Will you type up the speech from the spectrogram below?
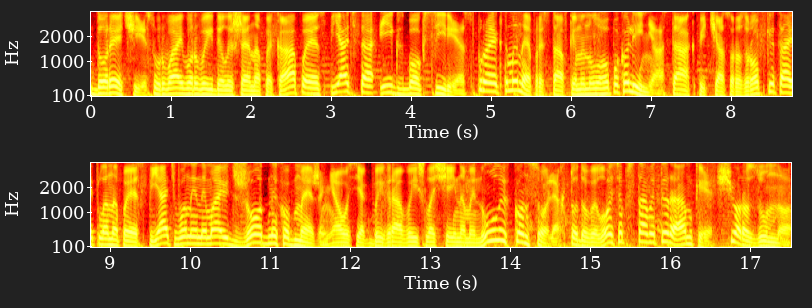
До речі, Survivor вийде лише на ПК, PS5 та Xbox Series. Проект мине приставки минулого покоління. Так, під час розробки тайтла на PS5 вони не мають жодних обмежень. А ось якби гра вийшла ще й на минулих консолях, то довелося б ставити рамки, що розумно.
